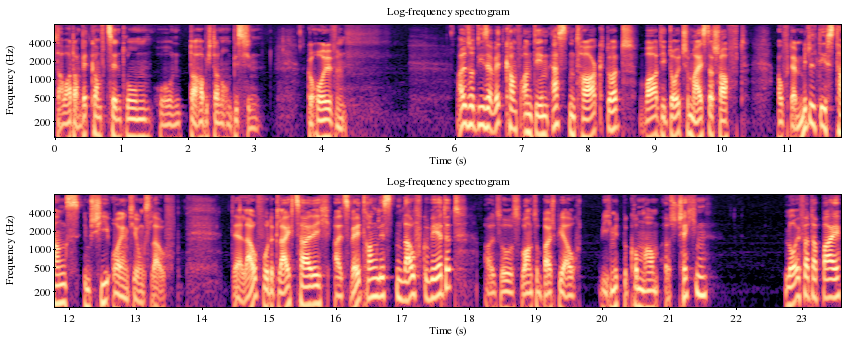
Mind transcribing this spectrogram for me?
Da war dann Wettkampfzentrum und da habe ich dann noch ein bisschen geholfen. Also dieser Wettkampf an dem ersten Tag dort war die deutsche Meisterschaft auf der Mitteldistanz im Skiorientierungslauf. Der Lauf wurde gleichzeitig als Weltranglistenlauf gewertet. Also es waren zum Beispiel auch, wie ich mitbekommen habe, aus Tschechien Läufer dabei.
